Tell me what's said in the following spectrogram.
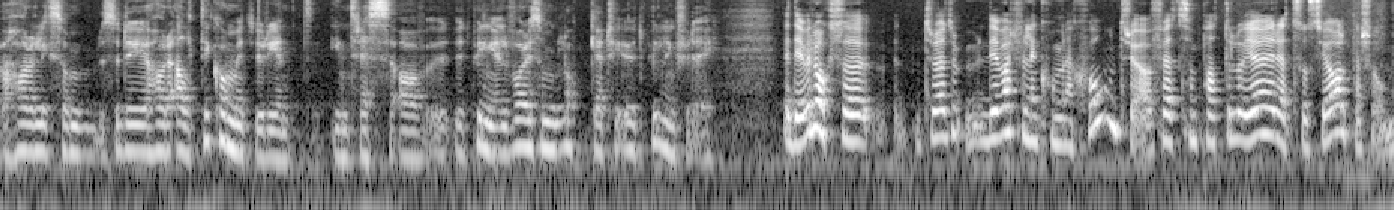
har, det liksom, så det har det alltid kommit ur rent intresse av utbildning eller vad är det som lockar till utbildning för dig? Det är väl också, tror jag, det har varit väl en kombination tror jag. För att som patolog, jag är en rätt social person.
